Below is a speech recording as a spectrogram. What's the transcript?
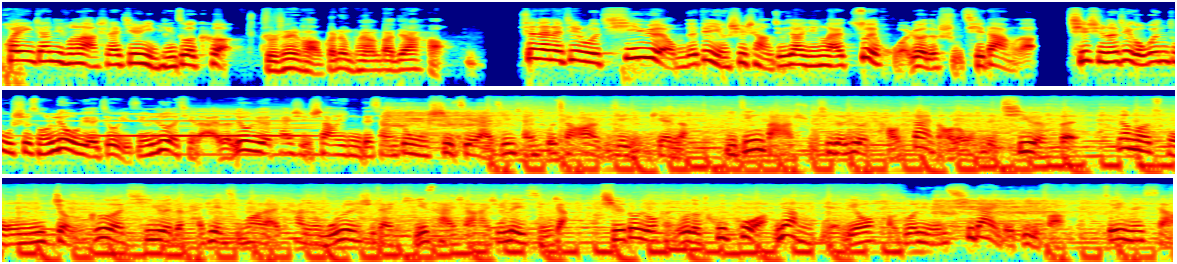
欢迎张劲峰老师来今日影评做客。主持人好，观众朋友大家好。现在呢，进入七月，我们的电影市场就将迎来最火热的暑期档了。其实呢，这个温度是从六月就已经热起来了。六月开始上映的像《动物世界》啊、《金蝉脱壳二》这些影片呢，已经把暑期的热潮带到了我们的七月份。那么从整个七月的排片情况来看呢，无论是在题材上还是类型上，其实都有很多的突破亮点，也有好多令人期待的地方。所以呢，想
